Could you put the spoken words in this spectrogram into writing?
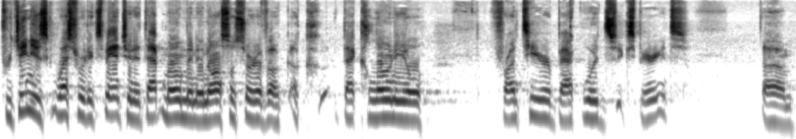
Virginia's westward expansion at that moment and also sort of a, a that colonial frontier backwoods experience. Um,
